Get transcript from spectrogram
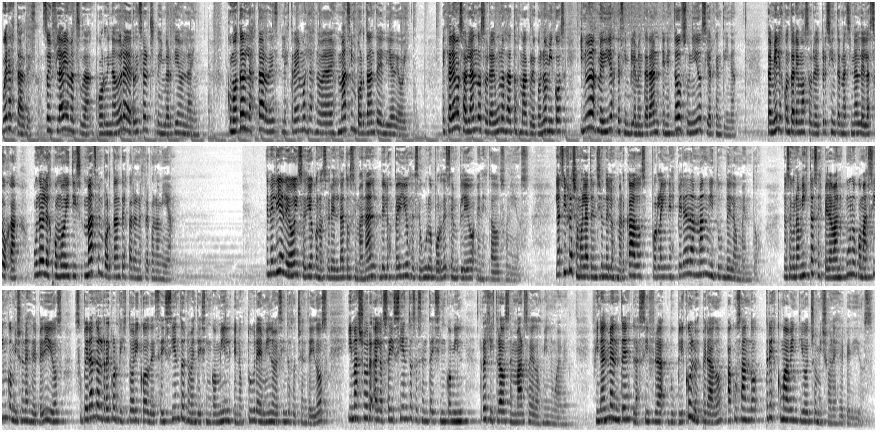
Buenas tardes, soy Flavia Matsuda, coordinadora de Research de Invertir Online. Como todas las tardes, les traemos las novedades más importantes del día de hoy. Estaremos hablando sobre algunos datos macroeconómicos y nuevas medidas que se implementarán en Estados Unidos y Argentina. También les contaremos sobre el precio internacional de la soja, uno de los commodities más importantes para nuestra economía. En el día de hoy se dio a conocer el dato semanal de los pedidos de seguro por desempleo en Estados Unidos. La cifra llamó la atención de los mercados por la inesperada magnitud del aumento. Los economistas esperaban 1,5 millones de pedidos, superando el récord histórico de 695.000 en octubre de 1982 y mayor a los 665.000 registrados en marzo de 2009. Finalmente, la cifra duplicó lo esperado, acusando 3,28 millones de pedidos.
